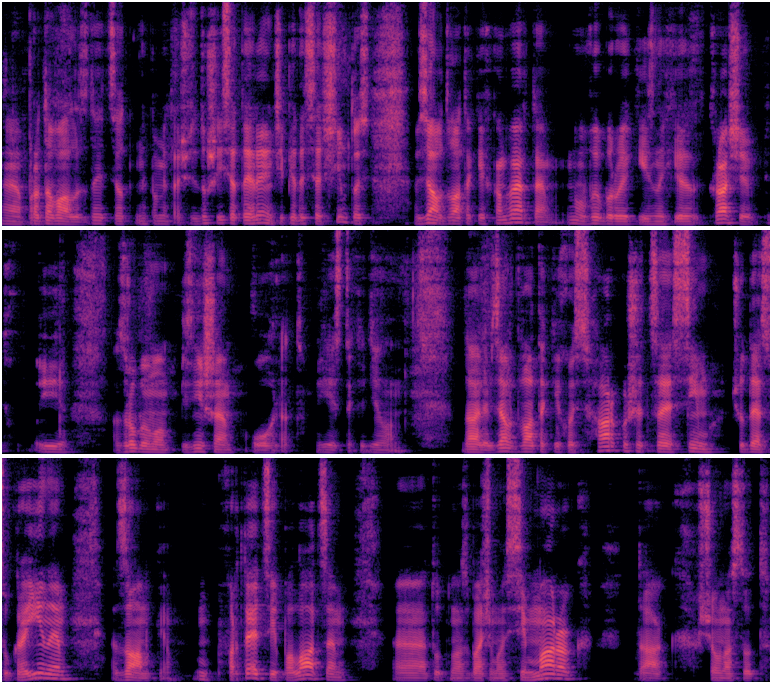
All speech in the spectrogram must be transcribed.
Е, Продавали, здається, не пам'ятаю, щось до 60 гривень чи 57. Тобто взяв два таких конверти. Ну, виберу, який з них є краще, і зробимо пізніше огляд. Є таке діло. Далі взяв два таких ось аркуші. Це сім чудес України, замки. Ну, Фортеці, палаци. Е, Тут у нас бачимо сім марок. Так, що у нас тут?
